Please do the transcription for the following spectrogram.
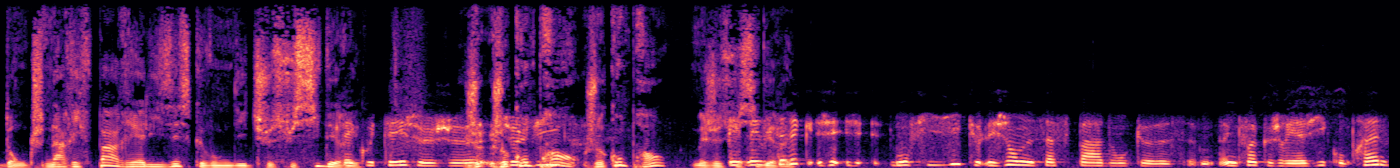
Donc je n'arrive pas à réaliser ce que vous me dites. Je suis sidéré. Écoutez, je, je, je, je comprends, je comprends, mais je suis et, sidéré. Vous savez que mon physique, les gens ne savent pas, donc euh, une fois que je réagis, ils comprennent.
